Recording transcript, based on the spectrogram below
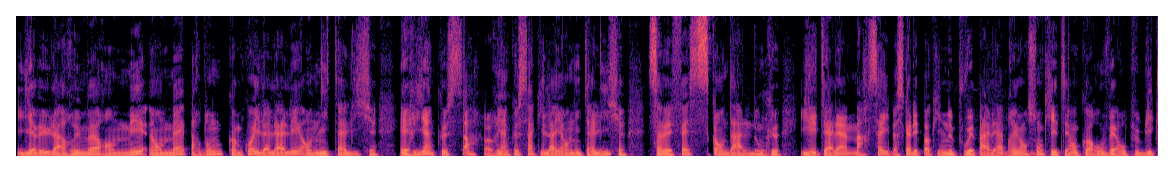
il y avait eu la rumeur en mai, en mai pardon, comme quoi il allait aller en Italie. Et rien que ça, rien que ça qu'il aille en Italie, ça avait fait scandale. Donc, il était allé à Marseille parce qu'à l'époque, il ne pouvait pas aller à Brégançon, qui était encore ouvert au public.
